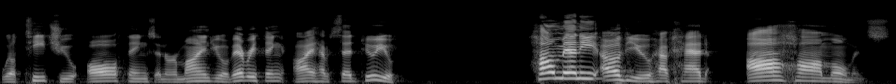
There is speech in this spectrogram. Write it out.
will teach you all things and remind you of everything I have said to you. How many of you have had aha moments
